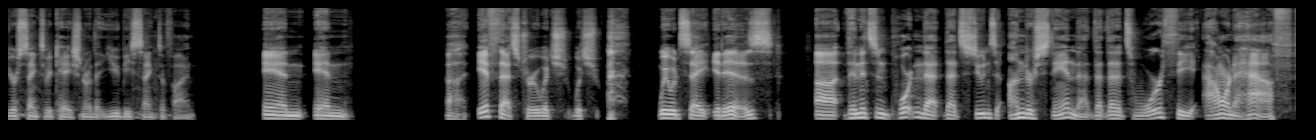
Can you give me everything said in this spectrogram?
your sanctification, or that you be sanctified. And and uh, if that's true, which which we would say it is, uh, then it's important that that students understand that that that it's worth the hour and a half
